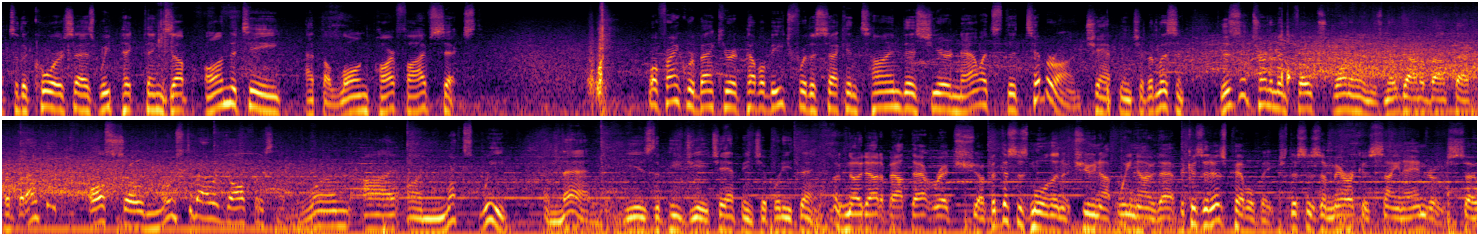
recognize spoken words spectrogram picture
To the course as we pick things up on the tee at the long par 5 sixth. Well, Frank, we're back here at Pebble Beach for the second time this year. Now it's the Tiburon Championship. And listen, this is a tournament folks want to win. There's no doubt about that. But, but I think also most of our golfers have one eye on next week, and that is the PGA Championship. What do you think? No doubt about that, Rich. Uh, but this is more than a tune-up. We know that because it is Pebble Beach. This is America's St. Andrews. So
